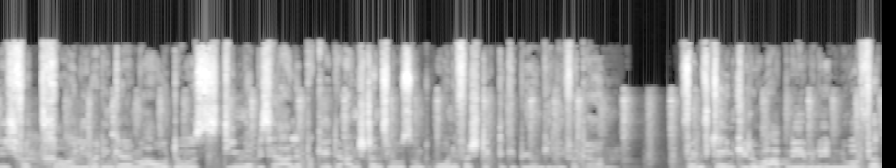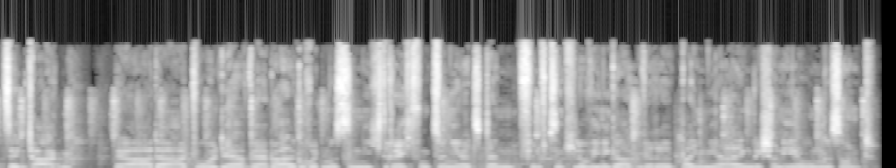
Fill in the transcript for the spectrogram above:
Ich vertraue lieber den gelben Autos, die mir bisher alle Pakete anstandslos und ohne versteckte Gebühren geliefert haben. 15 Kilo abnehmen in nur 14 Tagen. Ja, da hat wohl der Werbealgorithmus nicht recht funktioniert, denn 15 Kilo weniger wäre bei mir eigentlich schon eher ungesund.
